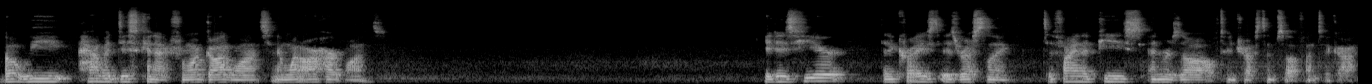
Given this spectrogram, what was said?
but we have a disconnect from what God wants and what our heart wants. It is here that Christ is wrestling to find the peace and resolve to entrust himself unto God.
